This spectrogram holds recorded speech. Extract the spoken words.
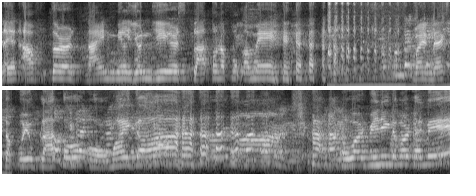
Ayan, ayan, after 9 million years, plato na po kami. May next na po yung plato. Oh my God! Award winning na po kami.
